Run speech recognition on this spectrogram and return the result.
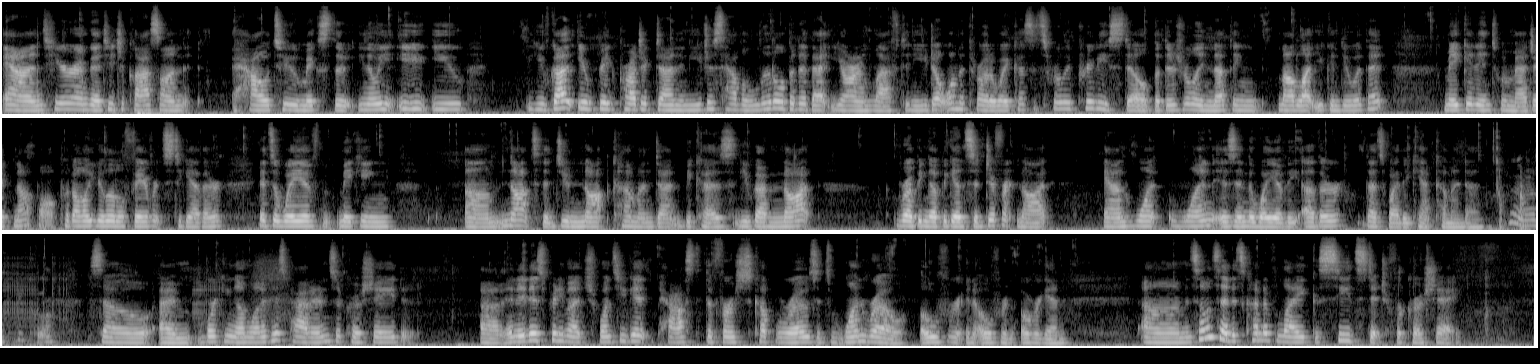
And here I'm going to teach a class on how to mix the. You know, you, you you've got your big project done and you just have a little bit of that yarn left and you don't want to throw it away because it's really pretty still but there's really nothing not a lot you can do with it make it into a magic knot ball put all your little favorites together it's a way of making um, knots that do not come undone because you've got a knot rubbing up against a different knot and one one is in the way of the other that's why they can't come undone Oh, cool. so I'm working on one of his patterns, a crocheted, um, and it is pretty much once you get past the first couple rows, it's one row over and over and over again. Um, and someone said it's kind of like a seed stitch for crochet.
